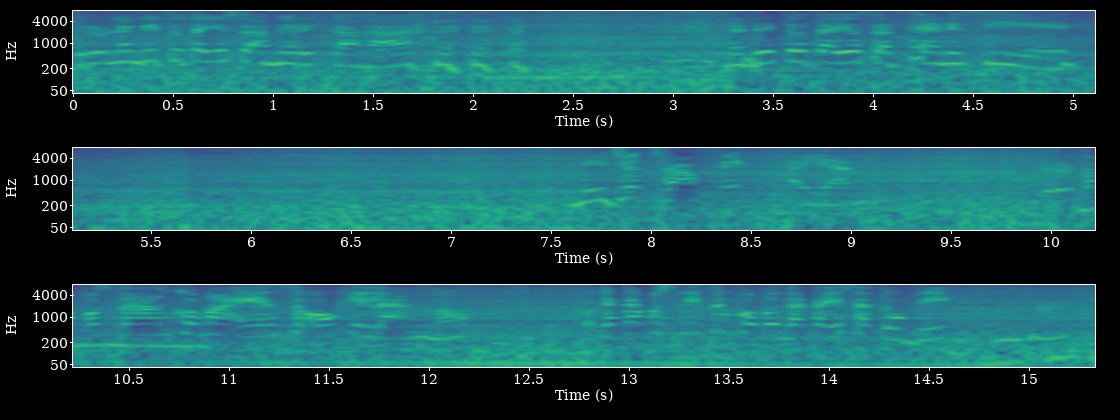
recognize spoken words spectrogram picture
Pero nandito tayo sa Amerika ha. nandito tayo sa Tennessee. Medyo traffic. Ayan. Pero tapos na ang kumain so okay lang no. Pagkatapos nito pupunta tayo sa tubig. Mhm.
